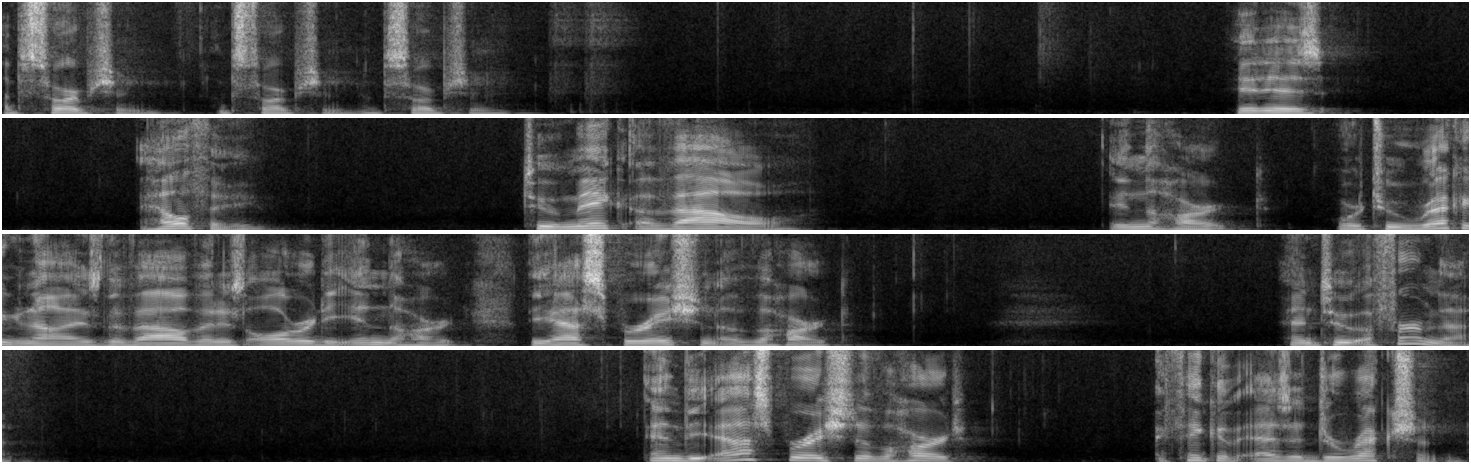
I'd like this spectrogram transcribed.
Absorption, absorption, absorption. it is healthy to make a vow in the heart or to recognize the vow that is already in the heart, the aspiration of the heart, and to affirm that. And the aspiration of the heart, I think of as a direction.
